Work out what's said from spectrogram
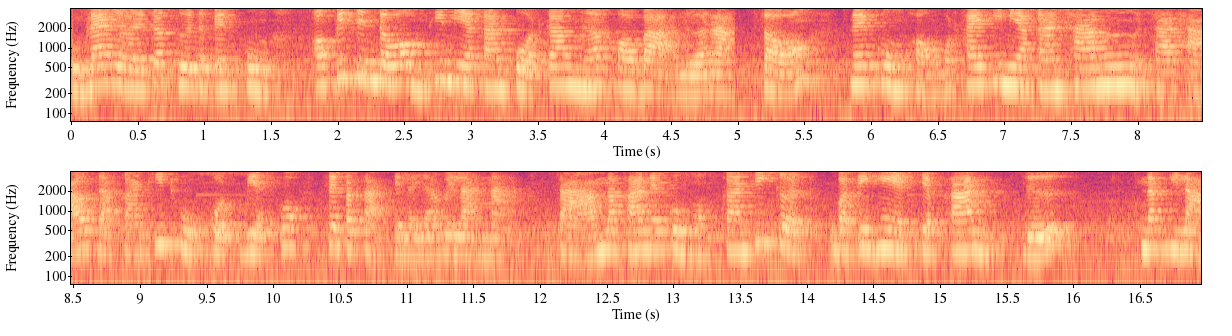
กลุ่มแรกเลยก็คือจะเป็นกลุ่ม Office Syndrome ที่มีอาการปวดกล้ามเนื้อคอบ่าเรื้อรัง 2. ในกลุ่มของคนไข้ที่มีอาการชามือ ชาเท้า จากการที่ถูกกดเบียดพวกเส้นประสาทเป็นระยะเวลานาน 3. นะคะ ในกลุ่มของการที่เกิดอุบัติเหตุเฉียบพลัน หรือ นักกีฬา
